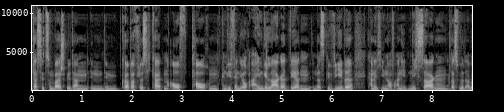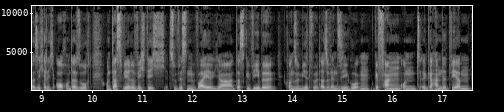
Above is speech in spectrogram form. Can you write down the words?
dass sie zum Beispiel dann in den Körperflüssigkeiten auftauchen. Inwiefern die auch eingelagert werden in das Gewebe, kann ich Ihnen auf Anhieb nicht sagen. Das wird aber sicherlich auch untersucht. Und das wäre wichtig zu wissen, weil ja das Gewebe konsumiert wird. Also wenn Seegurken gefangen und äh, gehandelt werden,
